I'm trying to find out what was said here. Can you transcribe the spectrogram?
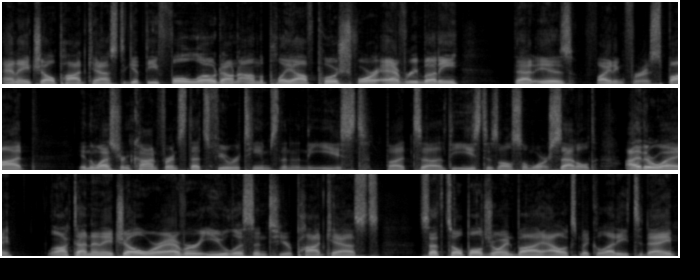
NHL podcast to get the full lowdown on the playoff push for everybody that is fighting for a spot. In the Western Conference, that's fewer teams than in the East, but uh, the East is also more settled. Either way, Locked on NHL, wherever you listen to your podcasts. Seth Topol joined by Alex Micheletti today.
